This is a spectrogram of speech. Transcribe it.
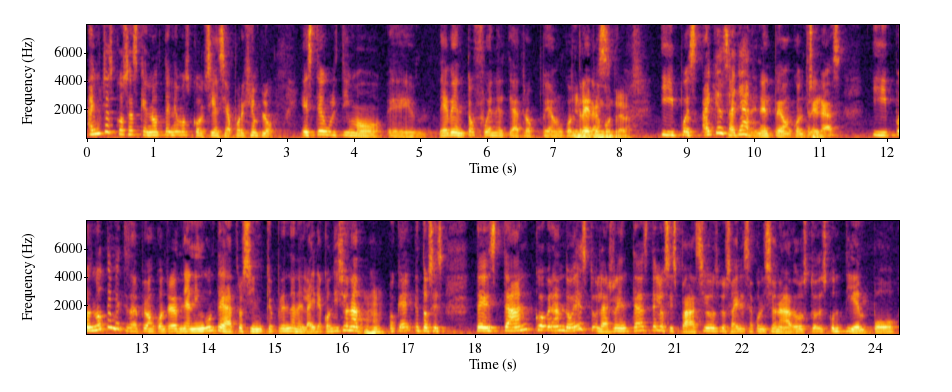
hay muchas cosas que no tenemos conciencia. Por ejemplo, este último eh, evento fue en el Teatro Peón Contreras. En el Peón Contreras. Y pues hay que ensayar en el Peón Contreras. Y pues no te metes al Peón Contreras ni a ningún teatro sin que prendan el aire acondicionado. ¿Ok? Entonces, te están cobrando esto, las rentas de los espacios, los aires acondicionados, todo es con tiempo.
